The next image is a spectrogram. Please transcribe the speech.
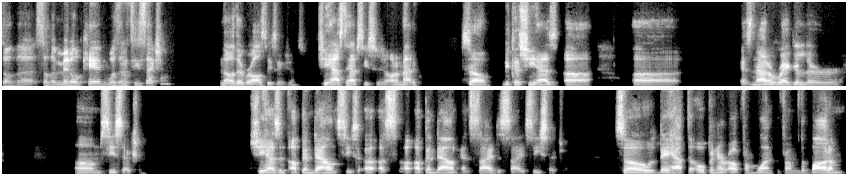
So the so the middle kid wasn't a C-section. No, there were all C sections. She has to have C section automatically. So because she has uh uh, it's not a regular um C section. She has an up and down C, uh, a, a up and down and side to side C section. So they have to open her up from one from the bottom,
